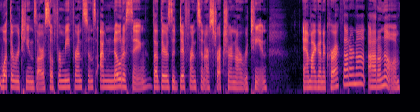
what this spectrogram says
what the routines are. So for me, for instance, I'm noticing that there's a difference in our structure and our routine. Am I going to correct that or not? I don't know. I'm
